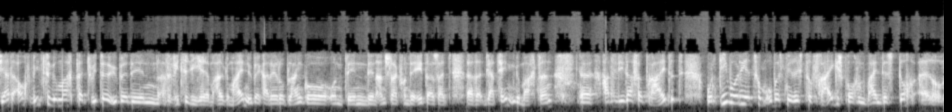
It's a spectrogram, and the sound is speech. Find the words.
Die hatte auch Witze gemacht per Twitter über den, also Witze, die hier im Allgemeinen über Carrero Blanco und den, den Anschlag von der ETA seit äh, Jahrzehnten gemacht werden, äh, hatte die da verbreitet. Und die wurde jetzt vom obersten Gerichtshof freigesprochen, weil das doch, also,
